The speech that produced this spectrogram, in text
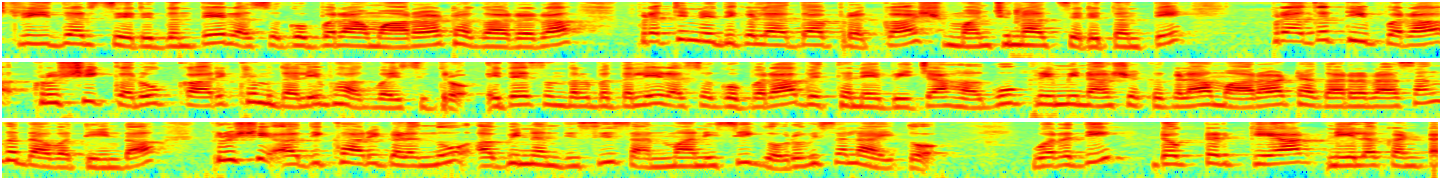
ಶ್ರೀಧರ್ ಸೇರಿದಂತೆ ರಸಗೊಬ್ಬರ ಮಾರಾಟಗಾರರ ಪ್ರತಿನಿಧಿಗಳಾದ ಪ್ರಕಾಶ್, ಮಂಜುನಾಥ್ ಸೇರಿದಂತೆ ಪ್ರಗತಿಪರ ಕೃಷಿಕರು ಕಾರ್ಯಕ್ರಮದಲ್ಲಿ ಭಾಗವಹಿಸಿದ್ರು. ಇದೇ ಸಂದರ್ಭದಲ್ಲಿ ರಸಗೊಬ್ಬರ, ಬಿತ್ತನೆ ಬೀಜ ಹಾಗೂ ಕ್ರಿಮಿನಾಶಕಗಳ ಮಾರಾಟಗಾರರ ಸಂಘದ ವತಿಯಿಂದ ಕೃಷಿ ಅಧಿಕಾರಿಗಳನ್ನು ಅಭಿನಂದಿಸಿ ಸನ್ಮಾನಿಸಿ ಗೌರವಿಸಲಾಯಿತು. ವರದಿ doctor K R Neelakantha,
